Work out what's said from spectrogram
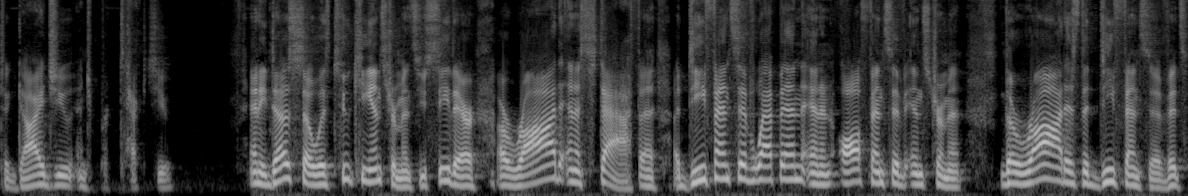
to guide you and to protect you. And he does so with two key instruments. You see there a rod and a staff, a, a, defensive weapon and an offensive instrument. The rod is the defensive. It's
